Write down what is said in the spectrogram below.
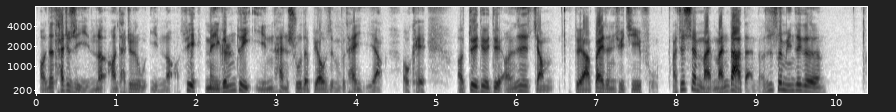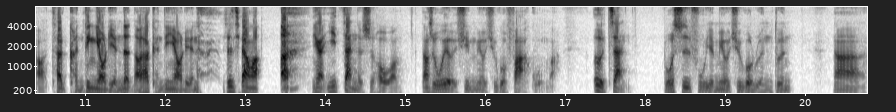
好，那他就是赢了啊，他就是赢了。所以每个人对赢和输的标准不太一样。OK 啊，对对对啊，这是讲对啊，拜登去基辅啊，这算蛮蛮大胆的，这说明这个啊，他肯定要连任，然后他肯定要连，是这样吗？你看一战的时候啊。当时威尔逊没有去过法国嘛？二战罗斯福也没有去过伦敦。那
